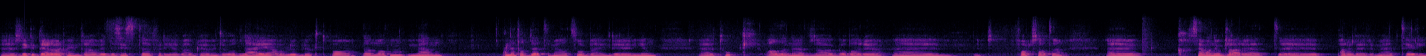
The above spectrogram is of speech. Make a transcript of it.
Eh, slik Det har det vært mindre av i det siste, fordi Arbeiderpartiet har begynt å gå lei av å bli brukt på den måten. men nettopp dette med at Solberg-regjeringen tok alle nederlag og bare eh, fortsatte, eh, ser man jo klare et, paralleller med til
